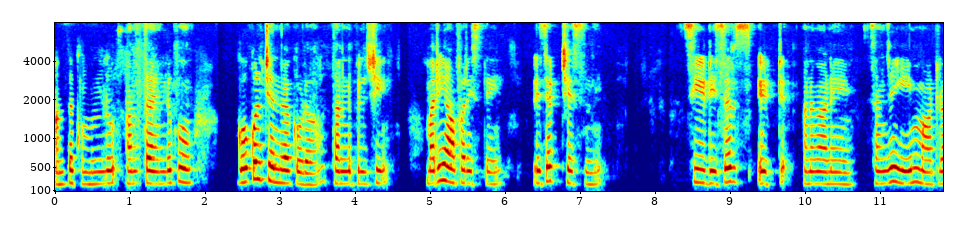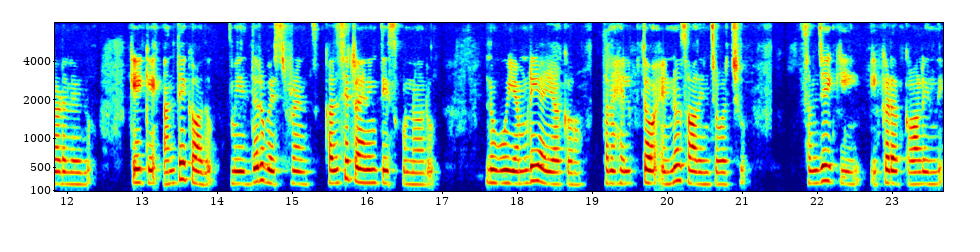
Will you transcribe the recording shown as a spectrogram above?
అంతకు ముందు అంత ఎందుకు? గోకుల్ చంద్ర కూడా తనని పిలిచి మరీ ఆఫర్ ఇస్తే రిజెక్ట్ చేసింది. సీ డిజర్వ్స్ ఇట్ అనగానే సంజయ్ ఏం మాట్లాడలేదు. కేకే అంతేకాదు మీ ఇద్దరు బెస్ట్ ఫ్రెండ్స్ కలిసి ట్రైనింగ్ తీసుకున్నారు. నువ్వు ఎండీ అయ్యాక తన హెల్ప్తో ఎన్నో సాధించవచ్చు. సంజయ్కి ఇక్కడ కాలింది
